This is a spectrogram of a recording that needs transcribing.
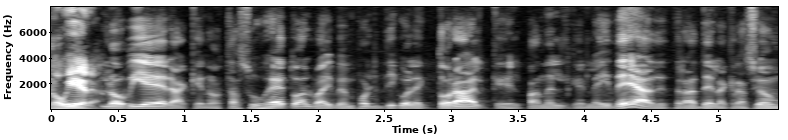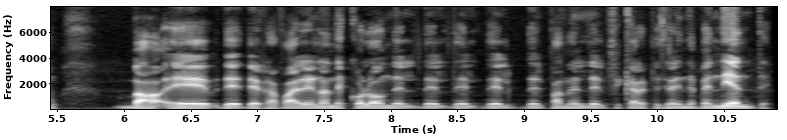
Lo viera. lo viera, que no está sujeto al vaivén político electoral, que es el panel, que es la idea detrás de la creación eh, de, de Rafael Hernández Colón del, del, del, del- del panel del fiscal especial independiente.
